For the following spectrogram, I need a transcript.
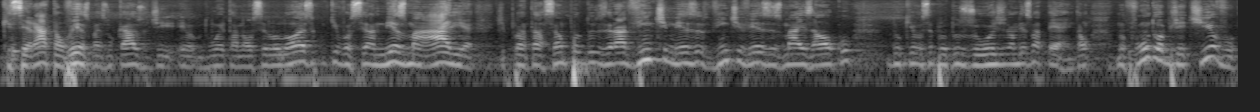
que será talvez, mas no caso de, do etanol celulósico, que você na mesma área de plantação produzirá 20, meses, 20 vezes mais álcool do que você produz hoje na mesma terra. Então, no fundo, o objetivo,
